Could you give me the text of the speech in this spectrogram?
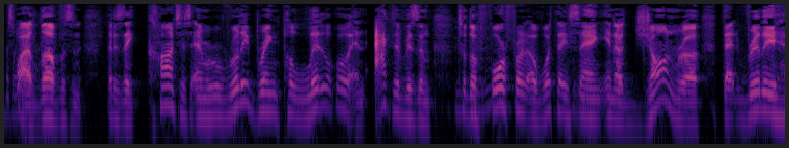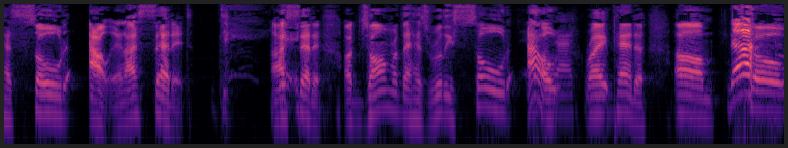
That's why I love listening. That is a conscious and will really bring political and activism to the forefront of what they're saying in a genre that really has sold out. And I said it. I said it. A genre that has really sold out, Exactly. right, Panda? Um, so,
